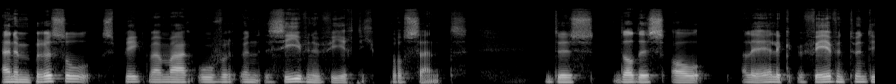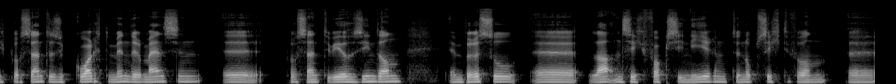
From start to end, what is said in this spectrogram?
En in Brussel spreekt men maar over een 47%. Dus dat is al eigenlijk 25%, dus een kwart minder mensen, eh, procentueel gezien dan, in Brussel eh, laten zich vaccineren ten opzichte van eh,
